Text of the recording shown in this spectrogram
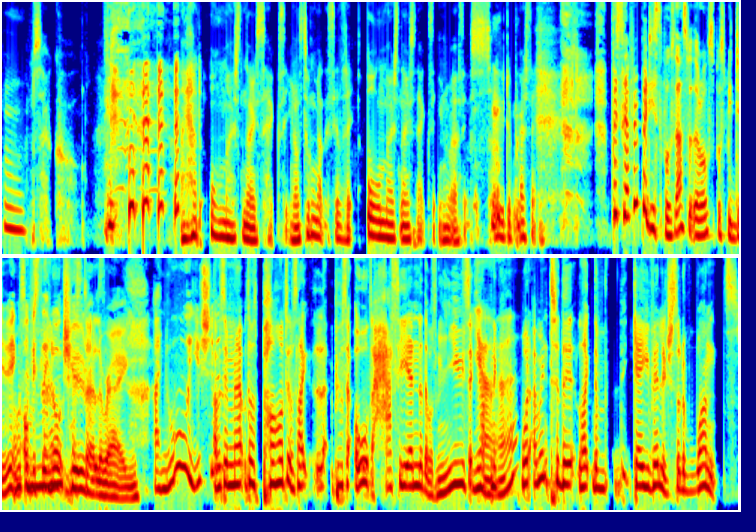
Hmm. I'm so cool. I had almost no sex. I was talking about this the other day. Almost no sex at university. It was so depressing. Because everybody supposed that's what they're all supposed to be doing. Obviously not Manchester, you. Lorraine. I know you should. I was in there was part. It was like people said, "Oh, the Haçienda." There was music Yeah. happening. What I went to the like the, the gay village sort of once,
